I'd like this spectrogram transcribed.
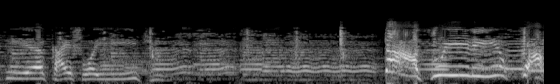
爹该说一句大嘴里话，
